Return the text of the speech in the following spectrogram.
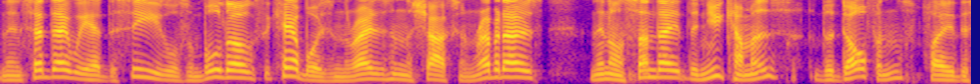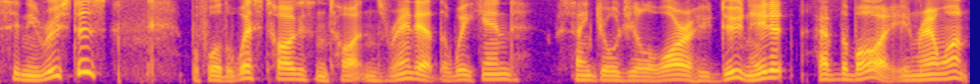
And then Saturday we had the Sea Eagles and Bulldogs, the Cowboys and the Raiders, and the Sharks and Rabbitohs. And then on Sunday, the newcomers, the Dolphins, play the Sydney Roosters before the West Tigers and Titans round out the weekend. St George Illawarra, who do need it, have the bye in round one.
